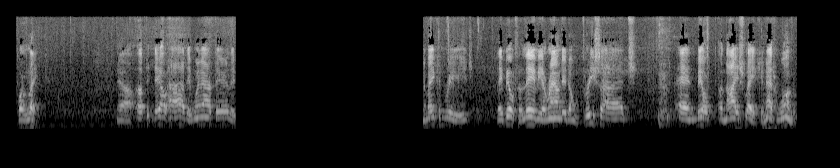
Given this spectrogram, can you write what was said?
for lake. Now, up at Delhi, they went out there, they the Macon Ridge, they built a levee around it on three sides and built a nice lake, and that's wonderful.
